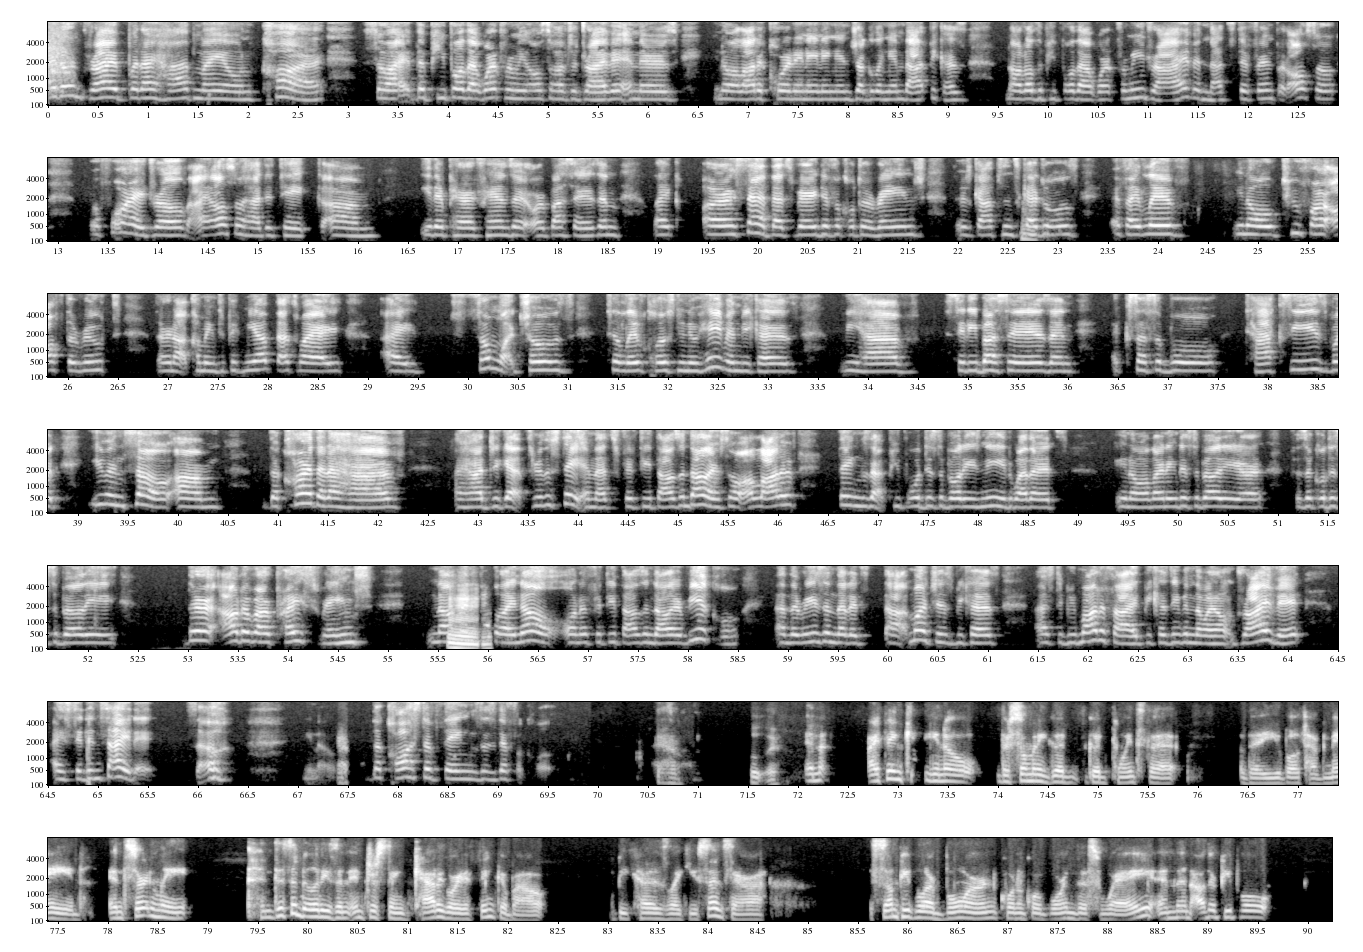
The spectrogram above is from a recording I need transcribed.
I don't drive, but I have my own car. So I, the people that work for me also have to drive it, and there's you know a lot of coordinating and juggling in that because not all the people that work for me drive, and that's different. But also, before I drove, I also had to take um, either paratransit or buses. And like Aura said, that's very difficult to arrange. There's gaps in hmm. schedules. Mm-hmm. If I live, you know, too far off the route, they're not coming to pick me up. That's why I, I somewhat chose to live close to New Haven because we have city buses and accessible taxis, but even so, um, the car that I have, I had to get through the state, and that's fifty thousand dollars. So a lot of things that people with disabilities need, whether it's you know a learning disability or physical disability, they're out of our price range. Not mm. many people I know own a fifty thousand dollar vehicle, and the reason that it's that much is because it has to be modified. Because even though I don't drive it, I sit inside it. So, you know the cost of things is difficult. Yeah, absolutely. And I think you know there's so many good good points that that you both have made, and certainly disability is an interesting category to think about because, like you said, Sarah, some people are born quote unquote born this way, and then other people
